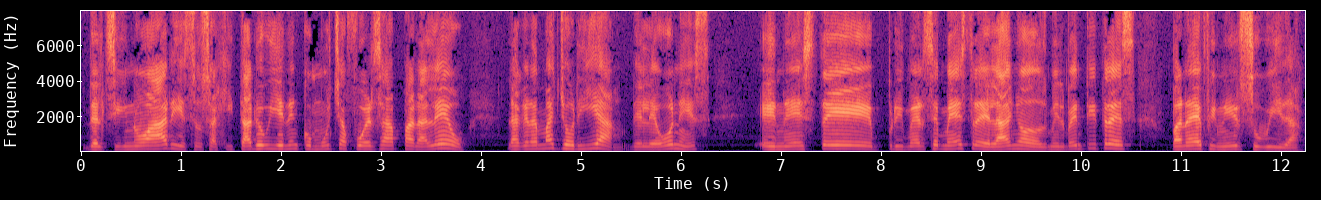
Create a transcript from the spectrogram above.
del signo Aries o Sagitario vienen con mucha fuerza para Leo. La gran mayoría de leones en este primer semestre del año 2023 van a definir su vida.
